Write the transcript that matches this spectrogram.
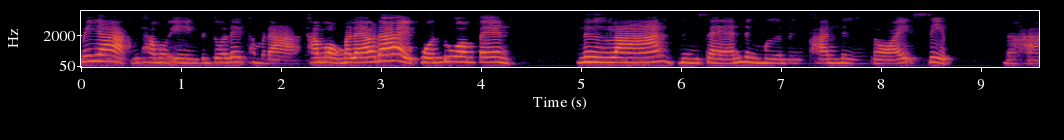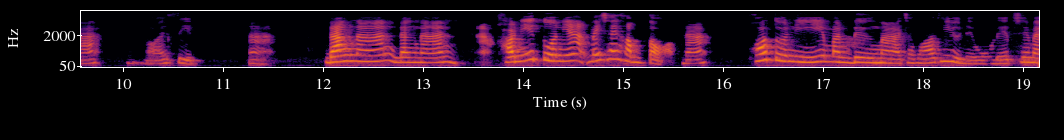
ไม่ยากไปทำเอาเองเป็นตัวเลขธรรมดาทำออกมาแล้วได้ผลรวมเป็น 1 ล้าน1แสน1 1 1 1 10 นะคะ110อะดังนั้นดังนั้น คราวนี้ตัวเนี้ยไม่ใช่คำตอบนะ เพราะตัวนี้มันดึงมาเฉพาะที่อยู่ในวงเล็บใช่ไหม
